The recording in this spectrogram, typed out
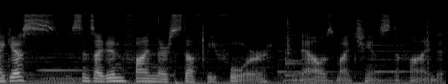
I guess since I didn't find their stuff before, now is my chance to find it.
